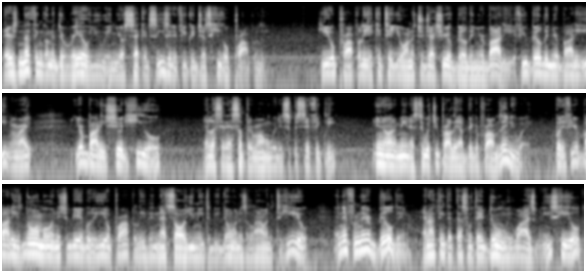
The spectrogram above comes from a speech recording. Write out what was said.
there's nothing going to derail you in your second season if you could just heal properly. Heal properly and continue on a trajectory of building your body. If you building your body eating right, your body should heal unless it has something wrong with it specifically. You know what I mean? As to which you probably have bigger problems anyway. But if your body is normal and it should be able to heal properly, then that's all you need to be doing is allowing it to heal. And then from there, building. And I think that that's what they're doing with Wiseman. He's healed.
